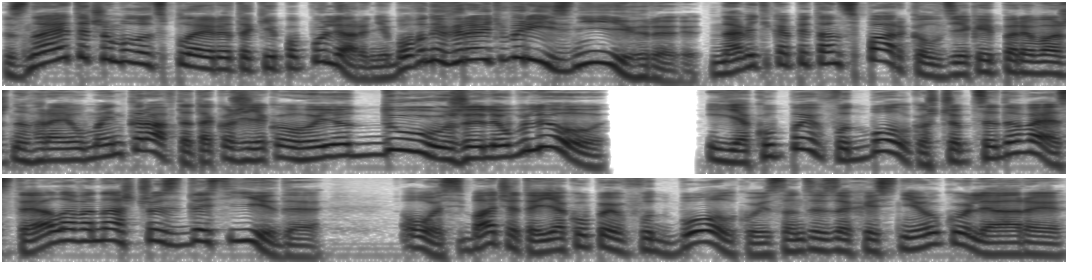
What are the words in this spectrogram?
Знаєте, чому летсплеєри такі популярні? Бо вони грають в різні ігри. Навіть капітан Спарклз, який переважно грає у Майнкрафт, а також якого я дуже люблю. І я купив футболку, щоб це довести, але вона щось десь їде. Ось, бачите, я купив футболку і сонцезахисні окуляри.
